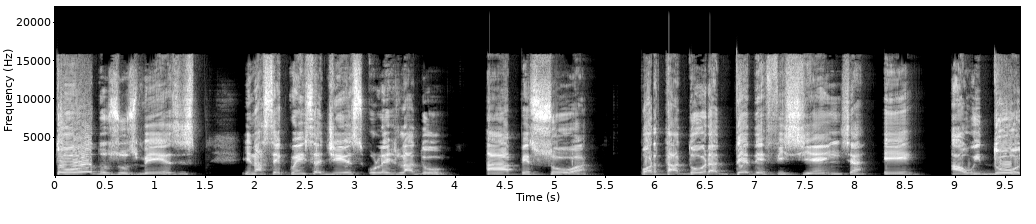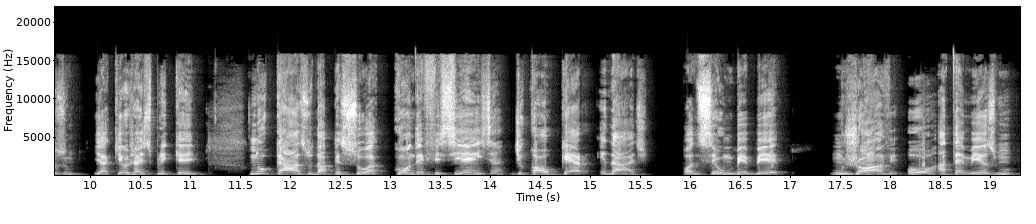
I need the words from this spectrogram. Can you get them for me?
todos os meses, e na sequência diz o legislador: a pessoa portadora de deficiência e ao idoso. E aqui eu já expliquei. No caso da pessoa com deficiência de qualquer idade, pode ser um bebê, um jovem ou até mesmo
